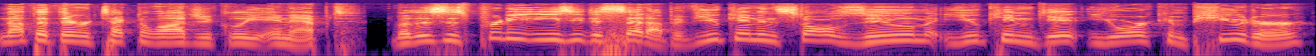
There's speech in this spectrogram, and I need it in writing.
Not that they're technologically inept, but this is pretty easy to set up. If you can install Zoom, you can get your computer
